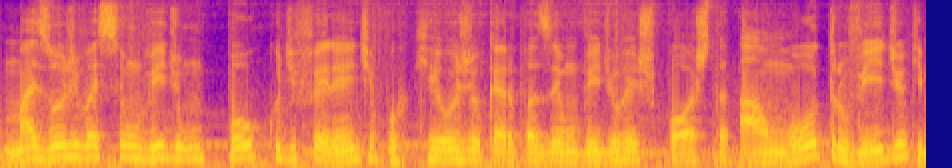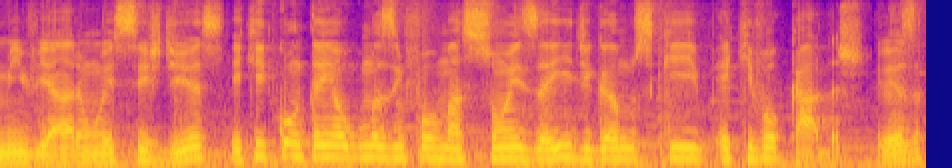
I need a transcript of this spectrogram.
mas hoje vai ser um vídeo um pouco diferente porque hoje eu quero fazer um vídeo resposta a um outro vídeo que me enviaram esses dias e que contém algumas informações aí, digamos que equivocadas, beleza?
